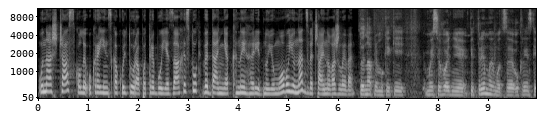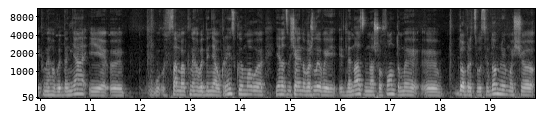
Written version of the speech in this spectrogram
У наш час, коли українська культура потребує захисту, видання книг рідною мовою надзвичайно важливе. Той напрямок, який ми сьогодні підтримуємо, це українське книговидання і е, саме книговидання українською мовою є надзвичайно важливий і для нас, для нашого фонду. Ми е, добре це усвідомлюємо, що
